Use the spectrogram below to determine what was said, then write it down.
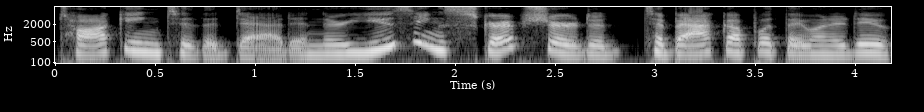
talking to the dead. And they're using scripture to, to back up what they want to do.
